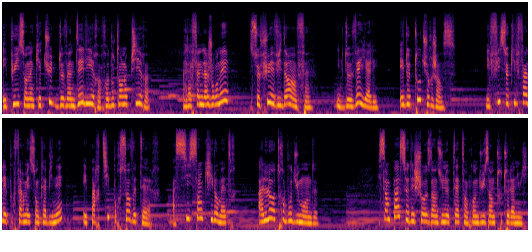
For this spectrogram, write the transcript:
Et puis son inquiétude devint délire, redoutant le pire. À la fin de la journée, ce fut évident enfin. Il devait y aller, et de toute urgence. Il fit ce qu'il fallait pour fermer son cabinet et partit pour Sauveterre, à 600 kilomètres, à l'autre bout du monde. Il s'en passe des choses dans une tête en conduisant toute la nuit.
